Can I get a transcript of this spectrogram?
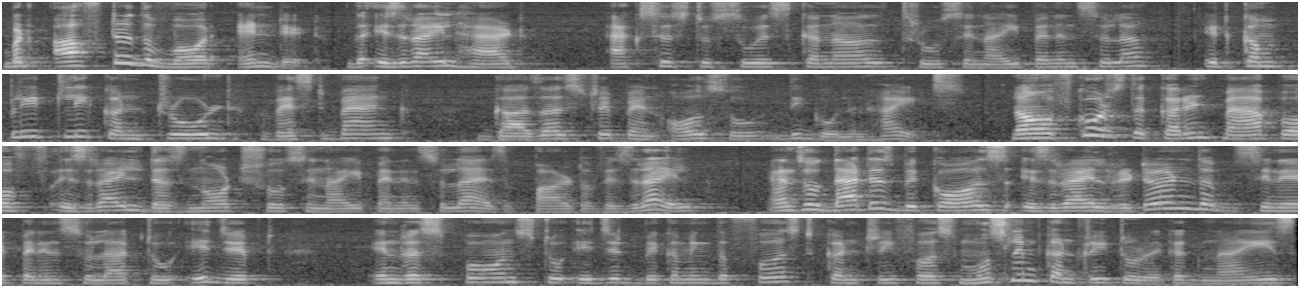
But after the war ended, the Israel had access to Suez Canal through Sinai Peninsula. It completely controlled West Bank, Gaza Strip, and also the Golan Heights. Now, of course, the current map of Israel does not show Sinai Peninsula as a part of Israel, and so that is because Israel returned the Sinai Peninsula to Egypt in response to Egypt becoming the first country, first Muslim country to recognize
